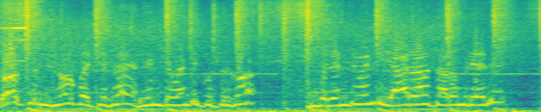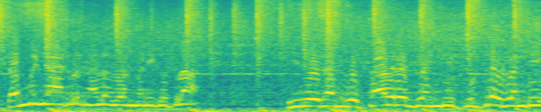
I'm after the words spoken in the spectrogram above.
டோக்கன் நோ பட்ஜெட்டில் ரெண்டு வண்டி கொடுத்துருக்கோம். இந்த ரெண்டு வண்டி யாராலும் தர முடியாது. தமிழ்நாட்டில் நல்ல லோன் பண்ணி கொடுக்கலாம் இது நமக்கு ஃபேவரட் வண்டி புட்ரஸ் வண்டி.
